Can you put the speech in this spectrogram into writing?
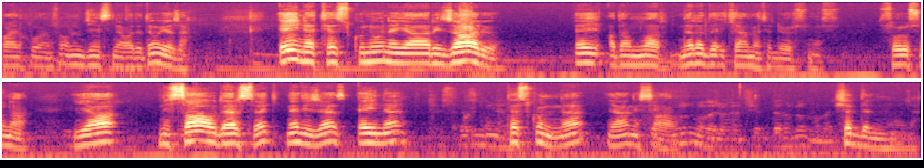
fail kullanıyorsa onun cinsine vadeden uyacak. Eyne teskunune ya ricalu Ey adamlar nerede ikamet ediyorsunuz? Sorusuna ya nisa'u dersek ne diyeceğiz? Eyne teskunne ya nisa'u. Olacak? Şeddelin olacak.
